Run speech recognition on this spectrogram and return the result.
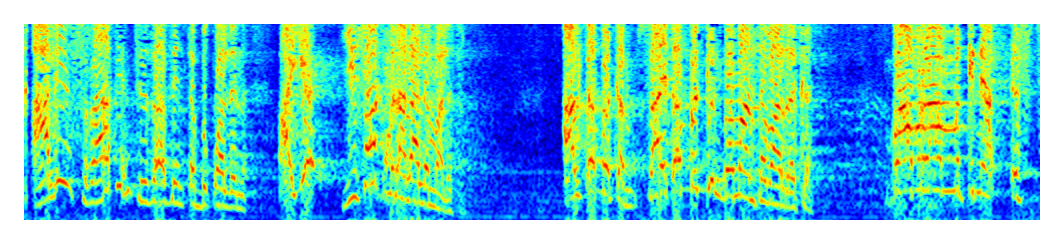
ቃሌን ስርዓቴን ትእዛዜን ጠብቋልና። አየ ይስሐቅ ምን አላለ ማለት ነው? አልጠበቀም። ሳይጠብቅ ግን በማን ተባረከ በአብርሃም ምክንያት እስቲ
